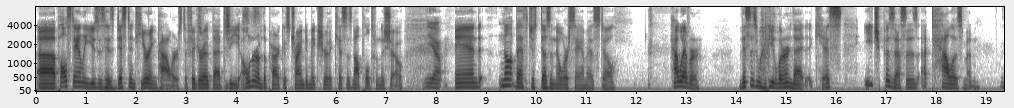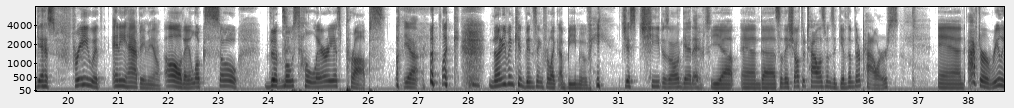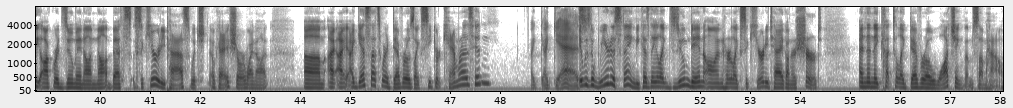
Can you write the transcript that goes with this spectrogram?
Uh, Paul Stanley uses his distant hearing powers to figure out that the owner of the park is trying to make sure the Kiss is not pulled from the show. yeah. And Not Beth just doesn't know where Sam is still. However, this is where we learn that Kiss each possesses a talisman. Yes, free with any Happy Meal. Oh, they look so the most hilarious props. Yeah. like not even convincing for like a B movie. Just cheap as all get out. Yeah, and uh, so they show off their talismans and give them their powers. And after a really awkward zoom in on Not Beth's security pass, which okay, sure, why not? Um, I, I I guess that's where Devereaux's like secret camera is hidden. I, I guess. It was the weirdest thing because they like zoomed in on her like security tag on her shirt, and then they cut to like Devereaux watching them somehow,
